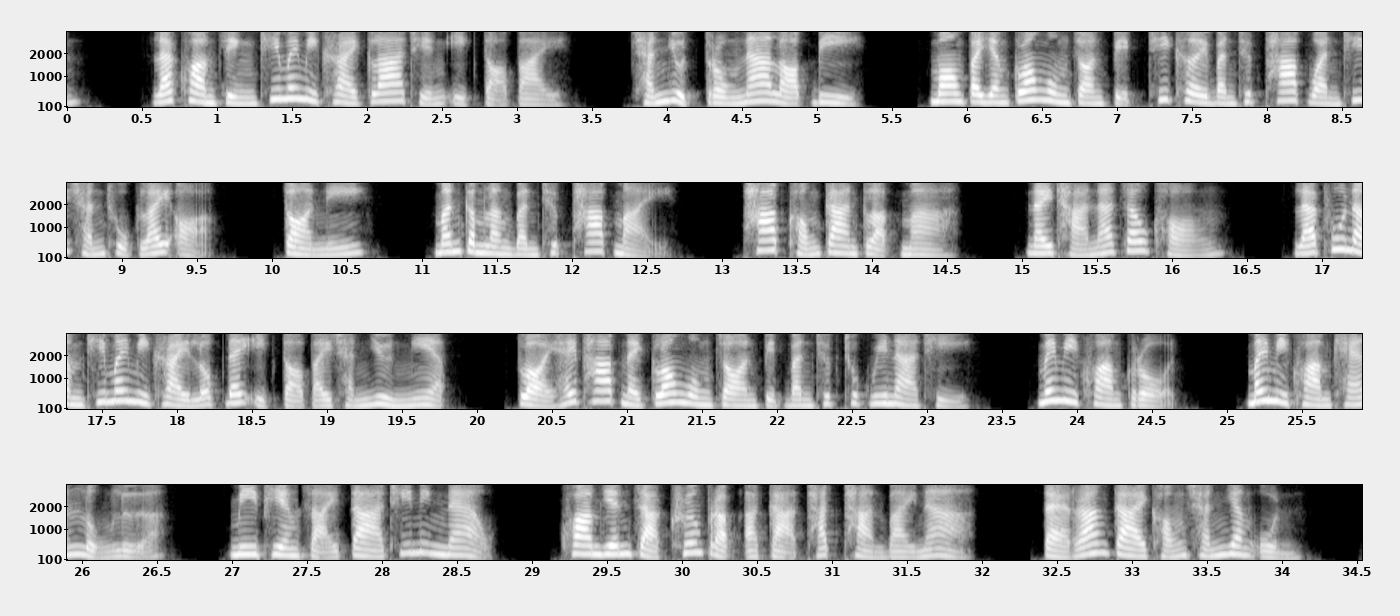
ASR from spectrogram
และความจริงที่ไม่มีใครกล้าเถียงอีกต่อไป ฉันหยุดตรงหน้าล็อบบี้ มองไปยังกล้องวงจรปิดที่เคยบันทึกภาพวันที่ฉันถูกไล่ออก ตอนนี้มันกำลังบันทึกภาพใหม่ ภาพของการกลับมา ในฐานะเจ้าของ และผู้นำที่ไม่มีใครลบได้อีกต่อไปฉันยืนเงียบ ปล่อยให้ภาพในกล้องวงจรปิดบันทึกทุกวินาที ไม่มีความโกรธ ไม่มีความแค้นหลงเหลือ มีเพียงสายตาที่นิ่งแน่ว ความเย็นจากเครื่องปรับอากาศพัดผ่านใบหน้า แต่ร่างกายของฉันยังอุ่น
